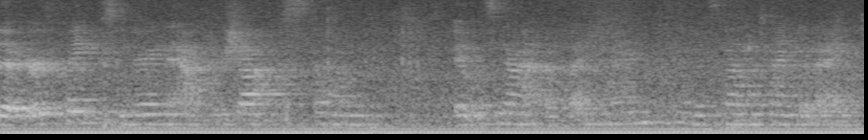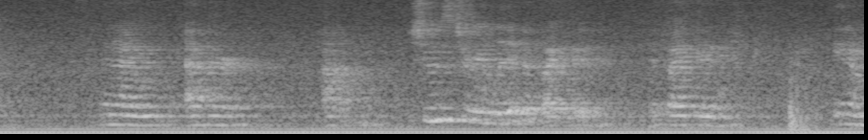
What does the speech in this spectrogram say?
the earthquakes and during the aftershocks. Um, it was not a fun time, and it's not a time that I that I would ever um, choose to relive if I could if I could you know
